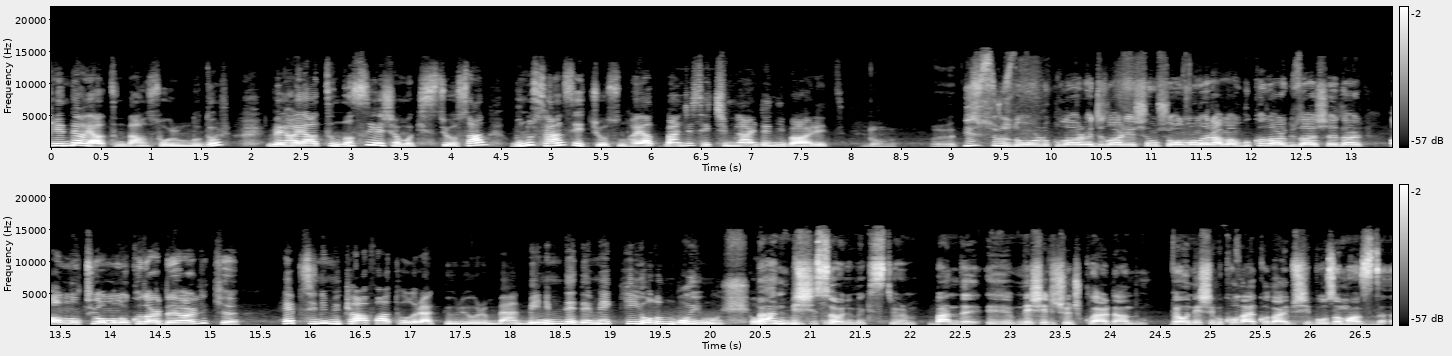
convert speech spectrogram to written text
kendi hayatından sorumludur ve hayatı nasıl yaşamak istiyorsan bunu sen seçiyorsun. Hayat bence seçimlerden ibaret. Doğru. Evet. Bir sürü zorluklar, acılar yaşamış olmana rağmen bu kadar güzel şeyler anlatıyor olman o kadar değerli ki. Hepsini mükafat olarak görüyorum ben. Benim de demek ki yolum buymuş. Ben bir şey söylemek istiyorum. Ben de e, neşeli çocuklardandım. ve o neşemi kolay kolay bir şey bozamazdı.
